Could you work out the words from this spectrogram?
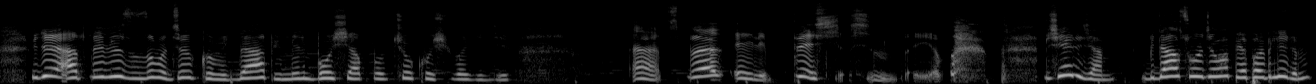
Videoya atlayabilirsiniz ama çok komik. Ne yapayım benim boş yapmam çok hoşuma gidiyor. Evet ben Elif. 5 yaşındayım. bir şey diyeceğim. Bir daha soru cevap yapabilirim.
